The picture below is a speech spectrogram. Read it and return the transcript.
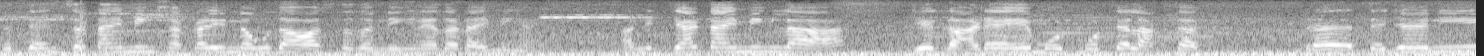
तर त्यांचं टायमिंग सकाळी नऊ दहा वाजताचं निघण्याचा टायमिंग आहे. आणि त्या टायमिंगला जे गाड्या हे मोठमोठ्या लागतात त्या त्याच्यानी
